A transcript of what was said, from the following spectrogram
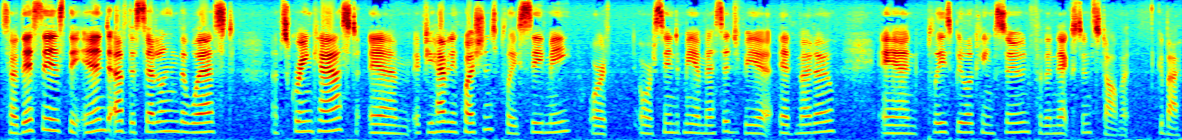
So this is the end of the Settling the West uh, screencast. Um, if you have any questions, please see me or or send me a message via Edmodo, and please be looking soon for the next installment. Goodbye.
